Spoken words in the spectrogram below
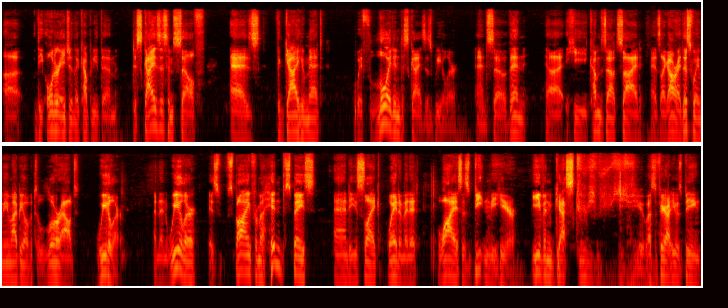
uh, the older agent that accompanied them disguises himself as the guy who met with Lloyd in disguise as Wheeler. And so then uh, he comes outside and it's like, all right, this way we might be able to lure out Wheeler. And then Wheeler is spying from a hidden space and he's like, wait a minute, Wise has beaten me here. Even Gus has to figure out he was being,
